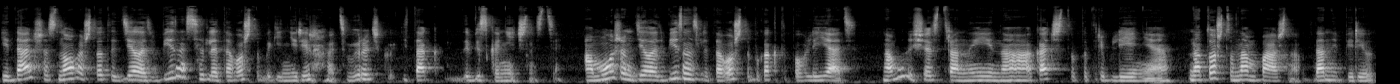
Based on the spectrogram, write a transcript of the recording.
И дальше снова что-то делать в бизнесе для того, чтобы генерировать выручку и так до бесконечности. А можем делать бизнес для того, чтобы как-то повлиять на будущее страны, на качество потребления, на то, что нам важно в данный период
